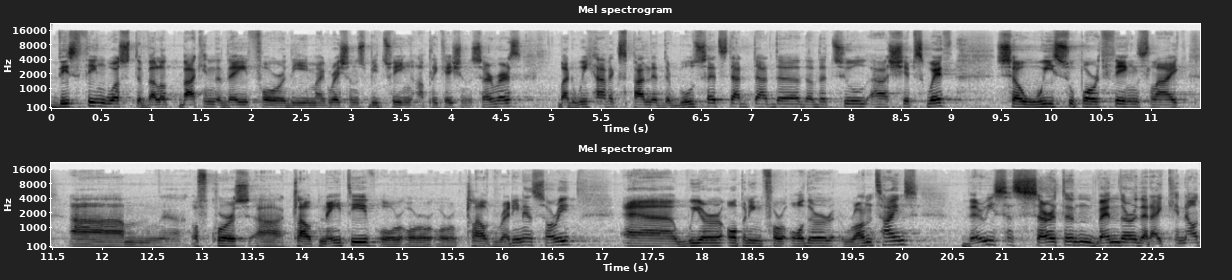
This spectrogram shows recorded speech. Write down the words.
This thing was developed back in the day for the migrations between application servers, but we have expanded the rule sets that, that, the, that the tool uh, ships with. So we support things like, um, of course, uh, cloud native or, or, or, cloud readiness, sorry. Uh, we are opening for other runtimes. There is a certain vendor that I cannot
